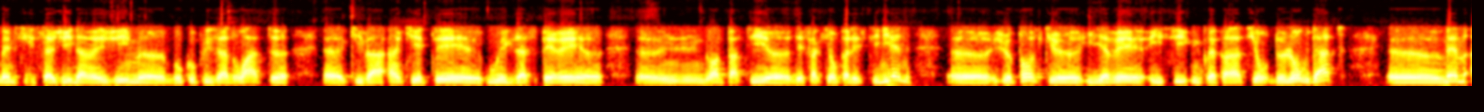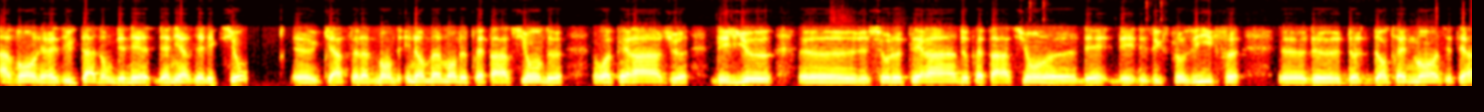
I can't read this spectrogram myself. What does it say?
même s'il s'agit d'un régime beaucoup plus à droite qui va inquiéter ou exaspérer une, grande partie des factions palestiniennes. je pense qu'il y avait ici une préparation de longue date, même avant les résultats donc des dernières élections. Euh, car cela demande énormément de préparation, de repérage des lieux euh, sur le terrain, de préparation euh, des, des, des, explosifs, euh, d'entraînement, de, etc.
